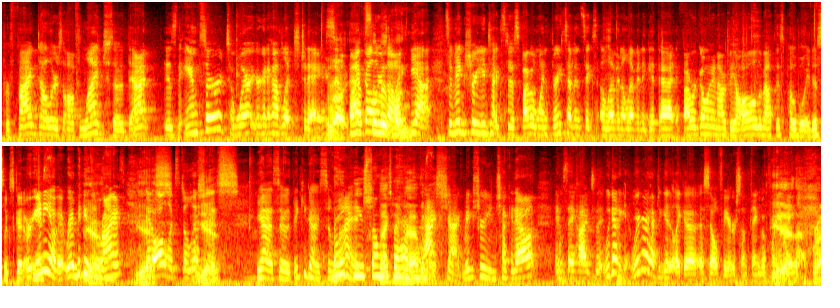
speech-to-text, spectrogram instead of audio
for $5 off lunch. So that is the answer to where you're going to have lunch today. So $5 Right. off. Yeah. So make sure you text us 501 376 1111 to get that. If I were going, I would be all about this po' boy. This looks good. Or any of it. Red beans Yeah. and rice. Yes. It all looks delicious. Yes. Yeah, so thank you guys so Thank much. Thank you so much Thank for you for having having me. DacqShack. Make sure you check it out and say hi to the. We gotta get. We're gonna have to get like a, a selfie or something before you leave. yeah, right.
